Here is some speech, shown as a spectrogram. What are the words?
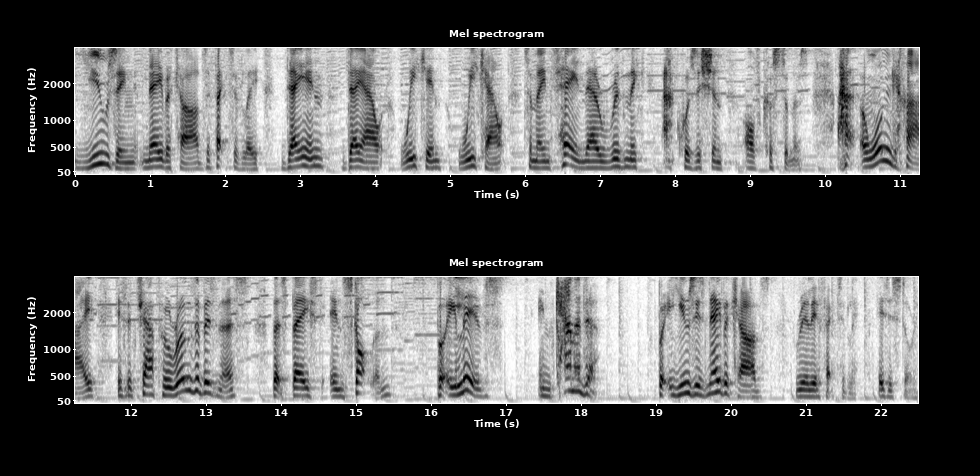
using neighbour cards effectively day in, day out, week in, week out to maintain their rhythmic acquisition of customers. And one guy is a chap who runs a business that's based in Scotland, but he lives in Canada. But he uses neighbour cards really effectively. Here's his story.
